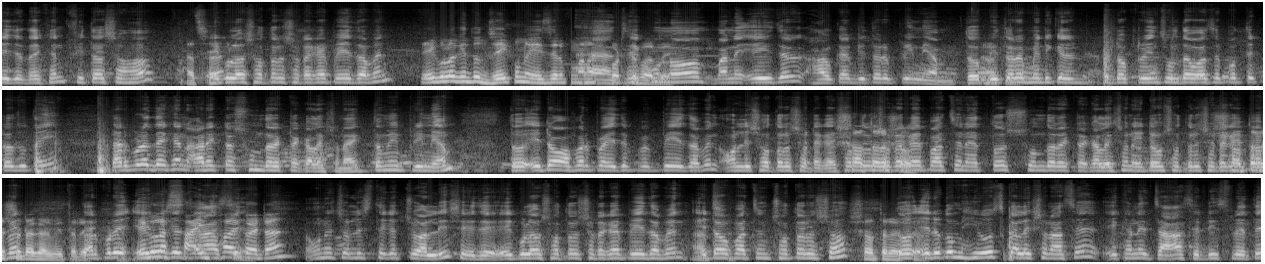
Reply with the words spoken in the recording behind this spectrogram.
এই যে দেখেন ফিতা সহ। আচ্ছা। এগুলো সতেরোশো টাকায় পেয়ে যাবেন। এগুলো কিন্তু যে কোনো এজের মানুষ হ্যাঁ করতে যে পারবে। কোনো মানে এইজের হালকার ভিতরে প্রিমিয়াম তো ভিতরে মেডিকেল ডক্টর ইনসুল দেওয়া আছে প্রত্যেকটা জুতাই। তারপরে দেখেন আরেকটা সুন্দর একটা কালেকশন একদমই প্রিমিয়াম তো এটা অফার প্রাইসে পেয়ে যাবেন অনলি সতেরোশো টাকায়। সতেরোশো। 1700 টাকায় পাচ্ছেন এত সুন্দর একটা কালেকশন এটাও সতেরোশো টাকায় 1700 পাবেন। তারপরে এগুলো size হয় কয়টা? উনচল্লিশ থেকে চুয়াল্লিশ এই যে এগুলো সতেরোশো টাকায় পেয়ে যাবেন এটাও পাচ্ছেন সতেরোশো। 1700 তো এরকম হিউজ কালেকশন আছে এখানে যা আছে ডিসপ্লেতে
